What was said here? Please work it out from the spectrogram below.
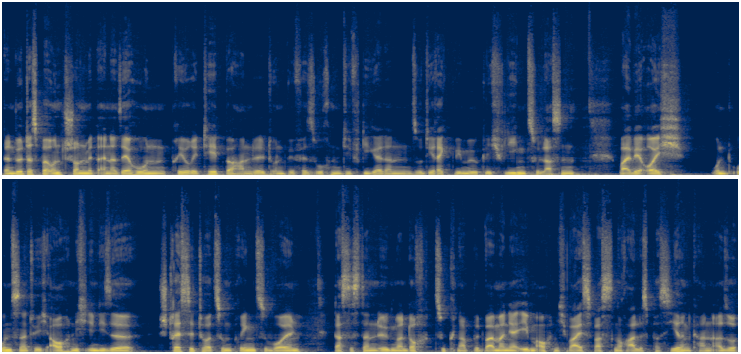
dann wird das bei uns schon mit einer sehr hohen Priorität behandelt und wir versuchen, die Flieger dann so direkt wie möglich fliegen zu lassen, weil wir euch und uns natürlich auch nicht in diese Stresssituation bringen zu wollen, dass es dann irgendwann doch zu knapp wird, weil man ja eben auch nicht weiß, was noch alles passieren kann. Also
